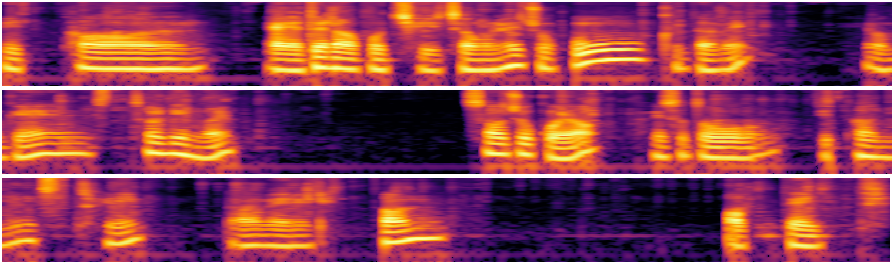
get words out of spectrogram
리턴 add라고 지정을 해주고 그 다음에 여기에 스트링을 써주고요. 여기서도 리턴 스트링 그 다음에 리턴 업데이트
